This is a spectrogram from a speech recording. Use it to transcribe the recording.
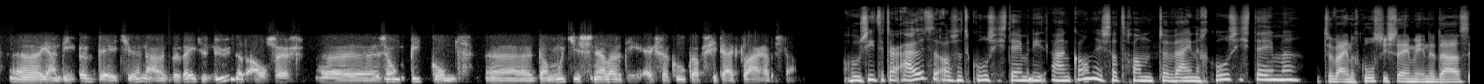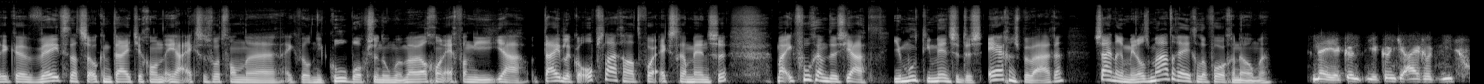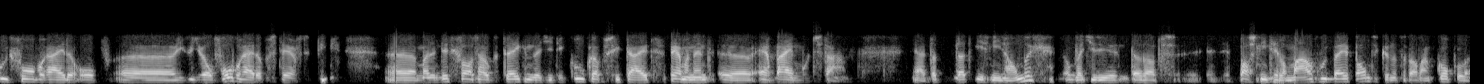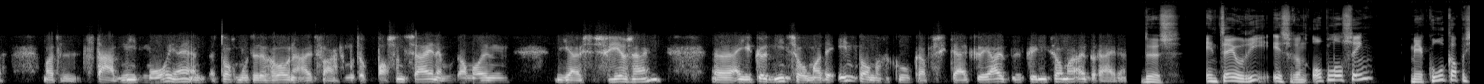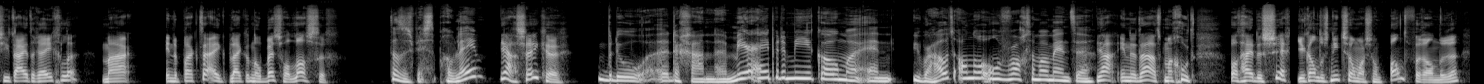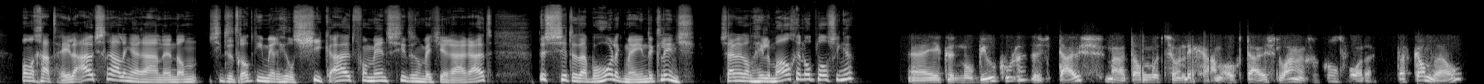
Uh, ja, die update je. Nou, we weten nu dat als er zo'n piek komt, dan moet je sneller die extra koelcapaciteit klaar hebben staan. Hoe ziet het eruit als het koelsysteem het niet aan kan? Is dat gewoon te weinig koelsystemen? Te weinig koelsystemen, inderdaad. Ik uh, weet dat ze ook een tijdje gewoon ja, extra soort van, uh, ik wil het niet coolboxen noemen, maar wel gewoon echt van die ja, tijdelijke opslagen had voor extra mensen. Maar ik vroeg hem dus, ja, je moet die mensen dus ergens bewaren. Zijn er inmiddels maatregelen voor genomen? Nee, je kunt, je kunt je eigenlijk niet goed voorbereiden op. Uh, je kunt je wel voorbereiden op een sterftepiek. Uh, maar in dit geval zou het betekenen dat je die koelcapaciteit permanent uh, erbij moet staan. Ja, dat, dat is niet handig, omdat je, dat, dat past niet helemaal goed bij je pand. Je kunt het er wel aan koppelen, maar het staat niet mooi. Hè. En toch moeten de gewone uitvaarten moet ook passend zijn en moet allemaal in de juiste sfeer zijn. Uh, en je kunt niet zomaar de inpandige koelcapaciteit kun je, uit, kun je niet zomaar uitbreiden. Dus in theorie is er een oplossing, meer koelcapaciteit regelen, maar in de praktijk blijkt het nog best wel lastig. Dat is best een probleem. Ja, zeker. Ik bedoel, er gaan meer epidemieën komen en überhaupt andere onverwachte momenten. Ja, inderdaad. Maar goed, wat hij dus zegt, je kan dus niet zomaar zo'n pand veranderen, want dan gaat de hele uitstraling eraan en dan ziet het er ook niet meer heel chic uit voor mensen, ziet het er een beetje raar uit. Dus ze zitten daar behoorlijk mee in de clinch. Zijn er dan helemaal geen oplossingen? Uh, je kunt mobiel koelen, dus thuis, maar dan moet zo'n lichaam ook thuis langer gekoeld worden. Dat kan wel.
